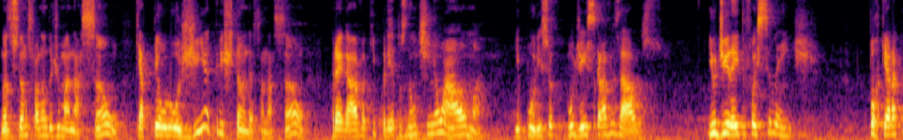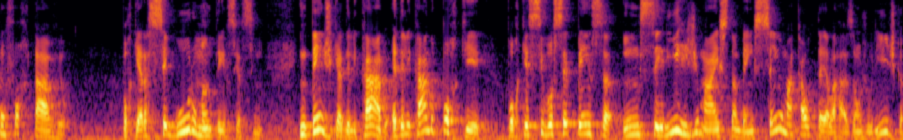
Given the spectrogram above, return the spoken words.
Nós estamos falando de uma nação que a teologia cristã dessa nação pregava que pretos não tinham alma e por isso eu podia escravizá-los. E o direito foi silente, porque era confortável, porque era seguro manter-se assim. Entende que é delicado? É delicado por quê? Porque se você pensa em inserir demais também, sem uma cautela, razão jurídica,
